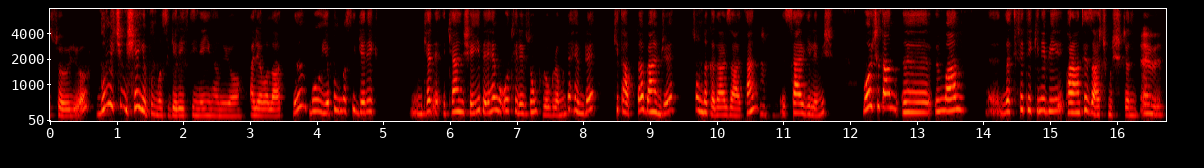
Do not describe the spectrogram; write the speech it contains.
söylüyor. Bunun için bir şey yapılması gerektiğine inanıyor Alev Alatlı. Bu yapılması gereken şeyi de hem o televizyon programında hem de kitapta bence sonuna kadar zaten e, sergilemiş. Bu açıdan e, Ümman e, Latife Tekin'e bir parantez açmıştın. Evet.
